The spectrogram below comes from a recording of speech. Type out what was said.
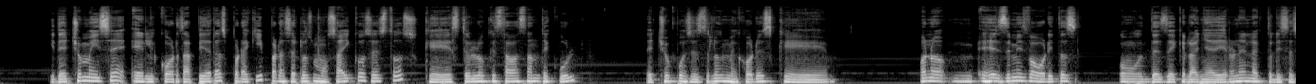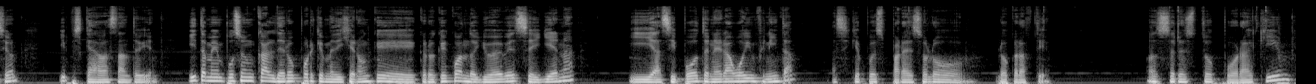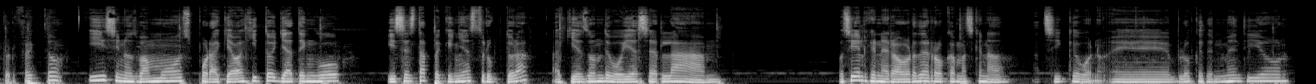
Y de hecho me hice el cortapiedras por aquí para hacer los mosaicos estos, que este bloque está bastante cool. De hecho, pues es de los mejores que... Bueno, es de mis favoritos como desde que lo añadieron en la actualización y pues queda bastante bien. Y también puse un caldero porque me dijeron que creo que cuando llueve se llena y así puedo tener agua infinita. Así que pues para eso lo, lo crafteé. Vamos a hacer esto por aquí, perfecto. Y si nos vamos por aquí abajito ya tengo hice esta pequeña estructura. Aquí es donde voy a hacer la... Pues sí, el generador de roca más que nada. Así que bueno, eh, bloque de en medio.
